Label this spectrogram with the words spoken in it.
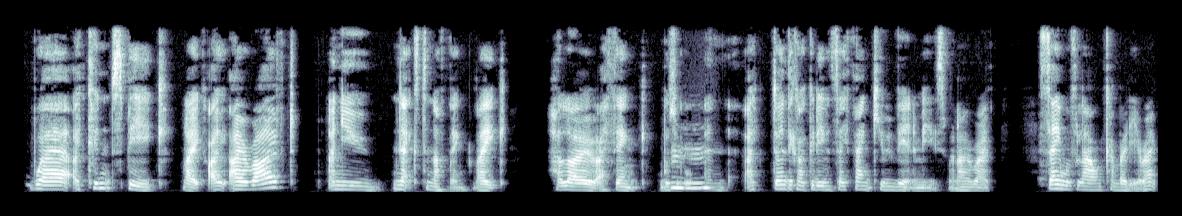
where I couldn't speak. Like I, I arrived, I knew next to nothing. Like hello, I think was, Mhm. and I don't think I could even say thank you in Vietnamese when I arrived. Same with Laos and Cambodia, right?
